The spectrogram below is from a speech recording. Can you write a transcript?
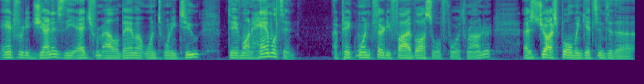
Anfernee Jennings, the edge from Alabama at 122. Davon Hamilton, I pick 135, also a fourth rounder. As Josh Bowman gets into the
